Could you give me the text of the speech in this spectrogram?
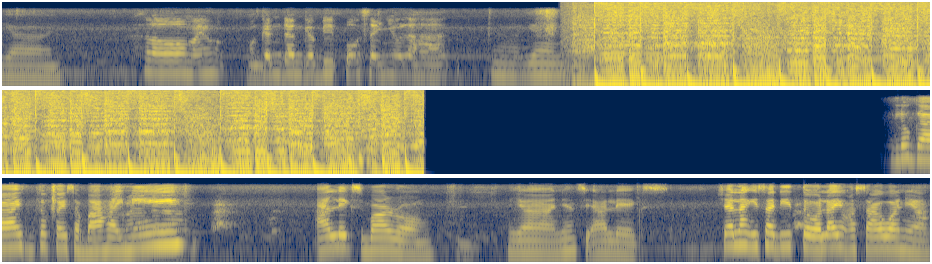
Ayan. Hello, may magandang gabi po sa inyo lahat. Ayan. Hello guys, dito tayo sa bahay ni Alex Barong. Ayan, yan si Alex. Siya lang isa dito, wala yung asawa niya.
